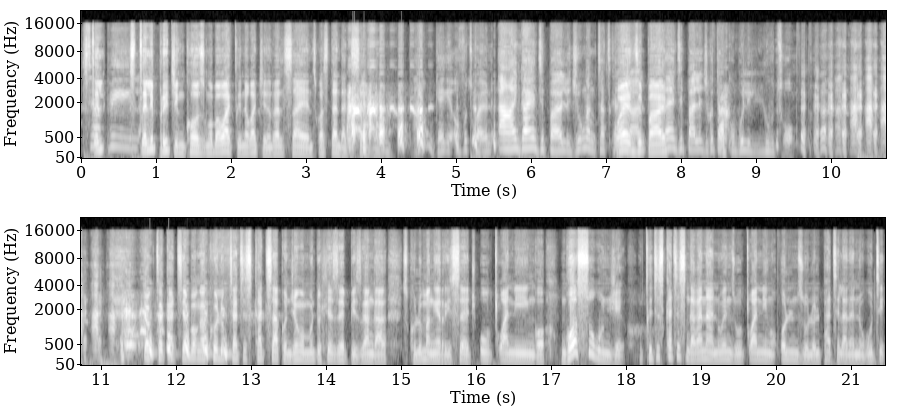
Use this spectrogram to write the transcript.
Siyaphila. sicela i-bridging course ngoba wagcina kwa general science kwa standard 7 Hawu ngeke ofuthi kwayona. Hayi ngayenza ibiology ungangithathi kanjalo. Wayenza i-bio? Ngayenza ibiology kodwa ngikhumbula lutho. Dr Kathi siyabonga kakhulu ukuthatha isikhathi sakho njengomuntu ohleze ebhizi kangaka sikhuluma ngeresearch ucwaningo ngosuku nje uchitha isikhathi esingakanani wenza ucwaningo olunzulu oluphathelana nokuthi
